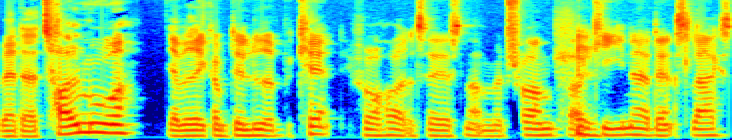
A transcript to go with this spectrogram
hvad der er, tolvmure. Jeg ved ikke, om det lyder bekendt i forhold til sådan noget med Trump og hmm. Kina og den slags.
